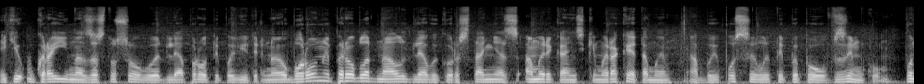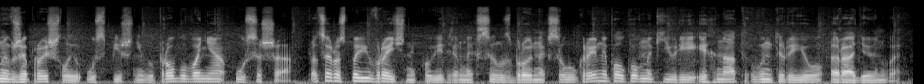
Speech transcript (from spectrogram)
які Україна застосовує для протиповітряної оборони, переобладнали для використання з американськими ракетами, аби посилити ППО взимку. Вони вже пройшли успішні випробування у США. Про це розповів речник повітряних сил збройних сил України, полковник Юрій Ігнат в інтерв'ю Радіо НВ.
